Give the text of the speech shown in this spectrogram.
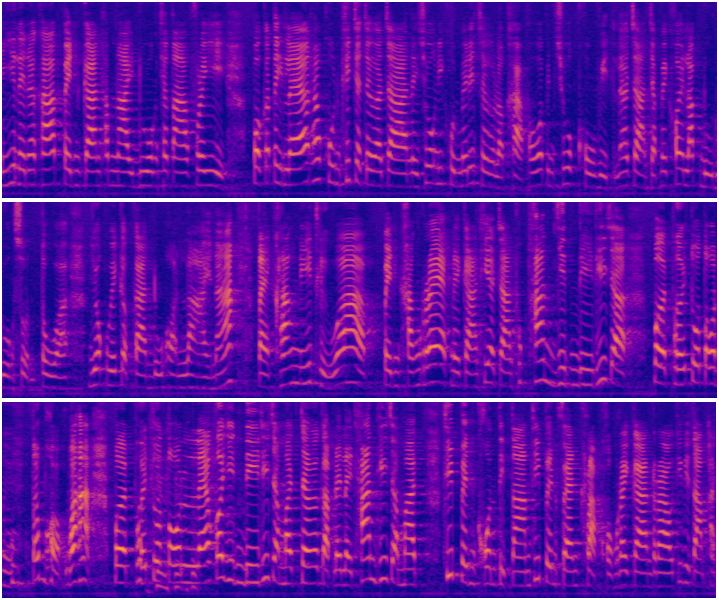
นี้เลยนะคะ เป็นการทำนายดวงชะตาฟรี ปกติแล้วถ้าคุณคิดจะเจออาจารย์ในช่วงนี้คุณไม่ได้เจอหรอกค่ะ เพราะว่าเป็นช่วงโควิด และอาจารย์จะไม่ค่อยรับดูดวงส่วนตัว ยกเว้นกับการดูออนไลน์นะ แต่ครั้งนี้ถือว่าเป็นครั้งแรกในการที่อาจารย์ทุกท่านยินดีที่จะเปิดเผยตัวตน ต้องบอกว่าเปิดเผยตัวตนแล้วก็ยินดีที่จะมาเจอกับหลาย ๆ ท่านที่จะมาที่เป็นคนติดตามที่เป็นแฟนคลับของรายการเราที่ติดตามอา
